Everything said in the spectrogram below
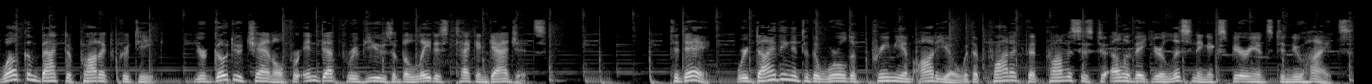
Welcome back to Product Critique, your go-to channel for in-depth reviews of the latest tech and gadgets. Today, we're diving into the world of premium audio with a product that promises to elevate your listening experience to new heights.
